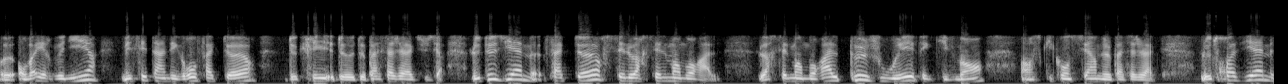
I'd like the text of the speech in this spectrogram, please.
euh, on va y revenir, mais c'est un des gros facteurs de, passage à l'acte suicidaire. Le deuxième facteur, c'est le harcèlement moral. Le harcèlement moral peut jouer effectivement en ce qui concerne le passage à l'acte. Le troisième,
